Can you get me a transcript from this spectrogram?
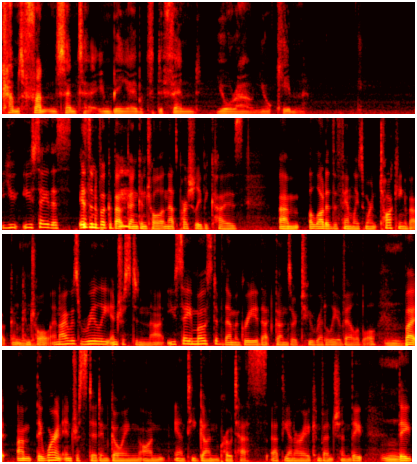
comes front and center in being able to defend your own, your kin. you you say this isn't a book about gun control, and that's partially because um, a lot of the families weren't talking about gun control, and I was really interested in that. You say most of them agree that guns are too readily available, but um, they weren't interested in going on anti-gun protests at the NRA convention. They they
